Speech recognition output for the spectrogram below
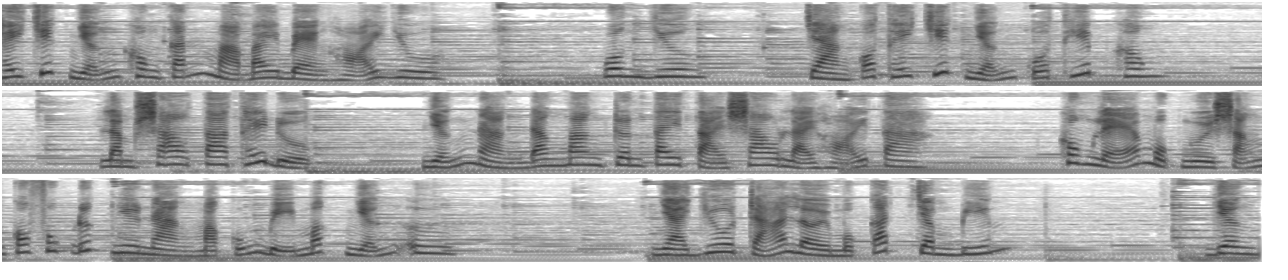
thấy chiếc nhẫn không cánh mà bay bèn hỏi vua. Quân dương, chàng có thấy chiếc nhẫn của thiếp không? Làm sao ta thấy được? Nhẫn nàng đang mang trên tay tại sao lại hỏi ta? Không lẽ một người sẵn có phúc đức như nàng mà cũng bị mất nhẫn ư? Nhà vua trả lời một cách châm biếm dân,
